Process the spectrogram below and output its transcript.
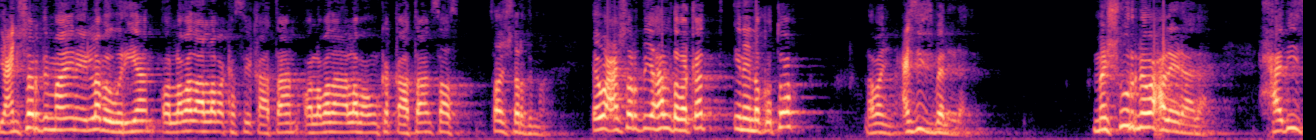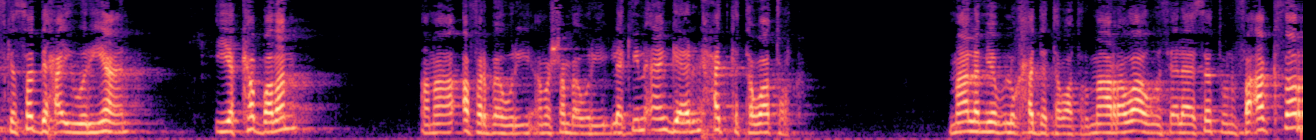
Yani shardi maaha inay laba wariyaan oo labadaa laba ka sii qaataan oo labadana laba un ka qaataan saas saas shardi maaha. Ee waxaa shardiga hal dabaqad inay noqoto laba nin. Casiiz baa la yidhahda mashhuurna waxaa la yidhahdaa xadiiska saddex ay wariyaan iyo ka badan ama afar baa wariyey ama shan baa wariyey laakiin aan gaadhin xadka tawaaturka maa lam yabluq xadda tawaatur maa rawaahu halaasatun fa akthar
